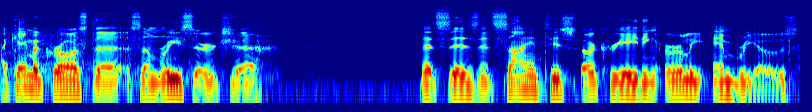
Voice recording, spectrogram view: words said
I came across uh, some research uh, that says that scientists are creating early embryos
